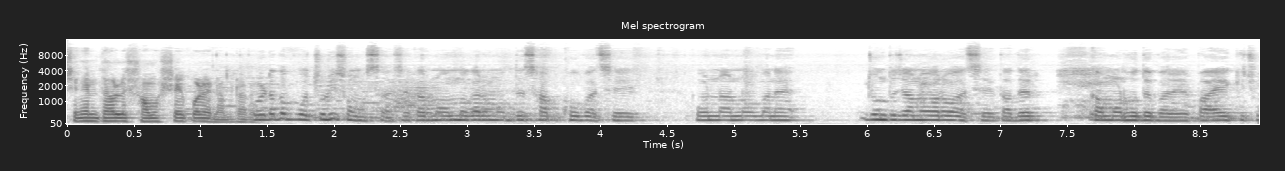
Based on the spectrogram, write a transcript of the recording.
সেখানে তাহলে সমস্যায় পড়েন আপনারা? ওটা তো প্রচুরই সমস্যা আছে কারণ অন্ধকারের মধ্যে সাপ খোপ আছে অন্যান্য মানে জন্তু জানোয়ারও আছে তাদের কামড় হতে পারে পায়ে কিছু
